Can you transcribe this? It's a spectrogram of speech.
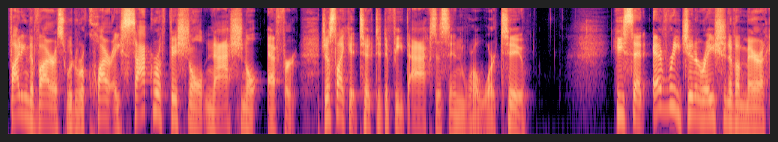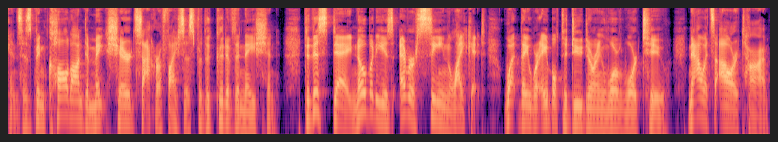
fighting the virus would require a sacrificial national effort, just like it took to defeat the Axis in World War II. He said every generation of Americans has been called on to make shared sacrifices for the good of the nation. To this day, nobody has ever seen like it, what they were able to do during World War II. Now it's our time.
